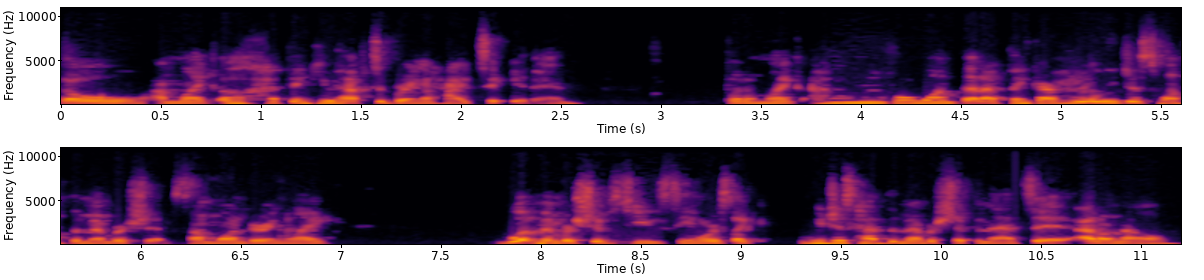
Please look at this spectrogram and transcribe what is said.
So I'm like, oh, I think you have to bring a high ticket in. But I'm like, I don't know if I want that. I think I really just want the membership. So I'm wondering like what memberships you've seen where it's like we just have the membership and that's it. I don't know.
